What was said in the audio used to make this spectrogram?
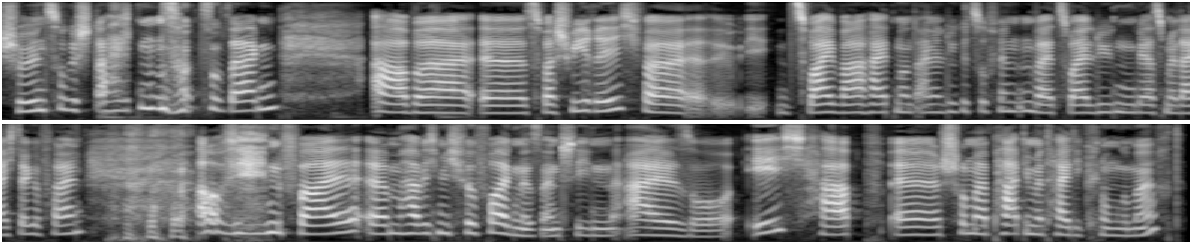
schön zu gestalten, sozusagen. Aber äh, es war schwierig, war, äh, zwei Wahrheiten und eine Lüge zu finden. Bei zwei Lügen wäre es mir leichter gefallen. Auf jeden Fall ähm, habe ich mich für Folgendes entschieden. Also, ich habe äh, schon mal Party mit Heidi Klum gemacht.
